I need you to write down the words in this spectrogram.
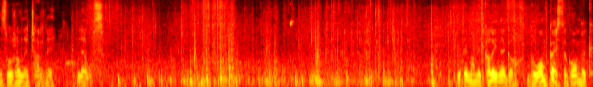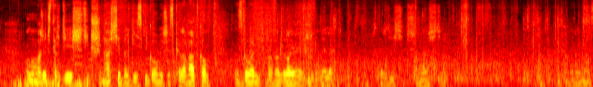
złożony czarny leus. Tutaj mamy kolejnego gołąbka. Jest to gołąbek o numerze 4013, belgijski gołąb, jeszcze z krawatką. Z gołębi chyba Wandroja, jak się mylę. 4013. Renes.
